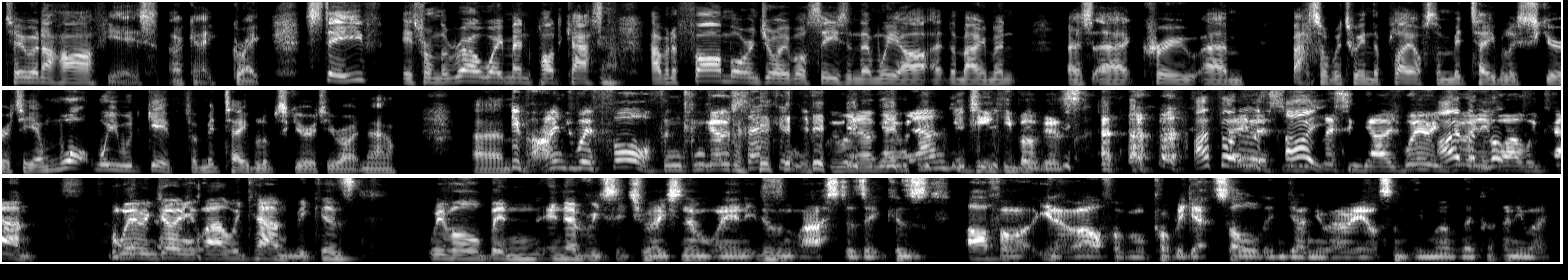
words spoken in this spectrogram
Two and a half years. Okay, great. Steve is from the Railwaymen podcast, having a far more enjoyable season than we are at the moment as uh, Crewe um, battle between the playoffs and mid-table obscurity and what we would give for mid-table obscurity right now. Um, You mind? We're fourth and can go second if we win our game in hand, you cheeky buggers. I thought Hey, it was listen, tight. listen, guys, we're enjoying it looked- while we can. We're enjoying it while we can because we've all been in every situation, haven't we? And it doesn't last, does it? Because half of you know half of them will probably get sold in January or something, won't they? But anyway.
